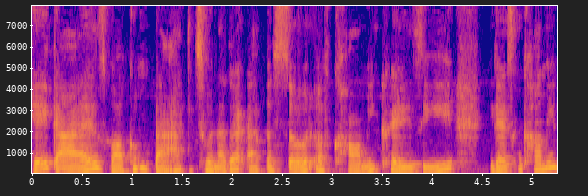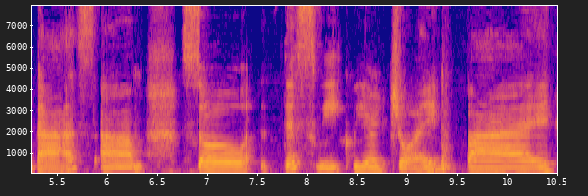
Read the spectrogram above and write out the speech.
Hey guys, welcome back to another episode of Call Me Crazy. You guys can call me Bass. Um, so this week we are joined by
